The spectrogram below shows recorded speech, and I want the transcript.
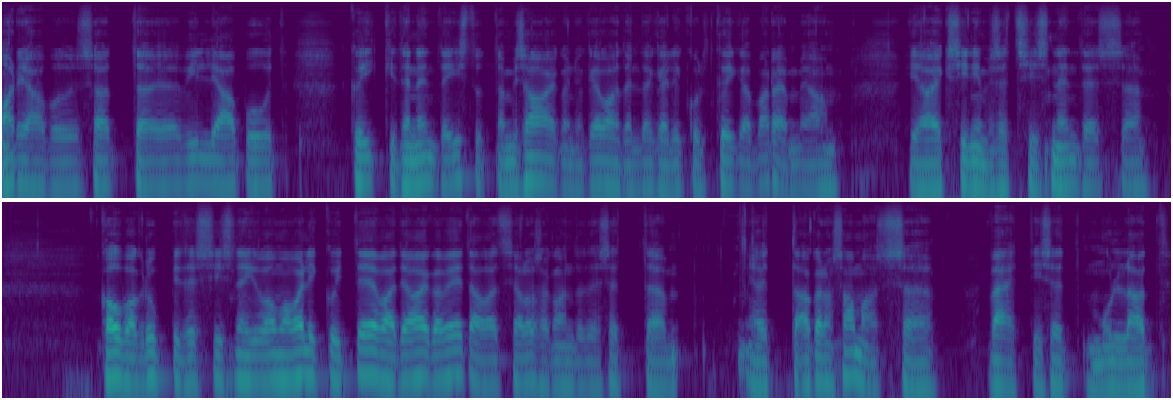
marjapõõsad, viljapuud, kõikide nende istutamise aeg on ju kevadel tegelikult kõige parem ja ja eks inimesed siis nendes kaubagruppides siis neid oma valikuid teevad ja aega veedavad seal osakondades, et et aga noh, samas väetised, mullad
